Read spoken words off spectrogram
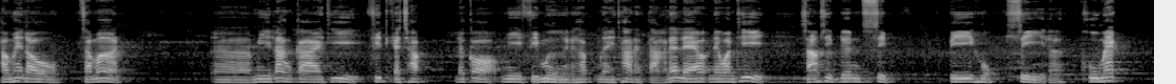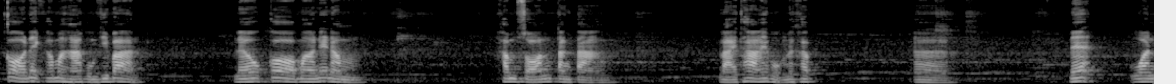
ทำให้เราสามารถมีร่างกายที่ฟิตกระชับ แล้วก็มีฝีมือนะครับในท่าต่างๆและแล้วในวันที่ 30 เดือน 10 ปี 64 นะครูแม็กก็ได้เข้ามาหาผมที่บ้าน แล้วก็มาแนะนำคำสอนต่างๆ หลายท่าให้ผมนะครับ และวัน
